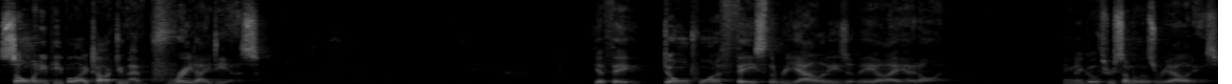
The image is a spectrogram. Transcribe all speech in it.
So many people I talk to have great ideas. Yet they don't want to face the realities of AI head on. I'm going to go through some of those realities.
